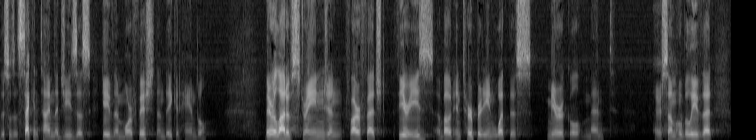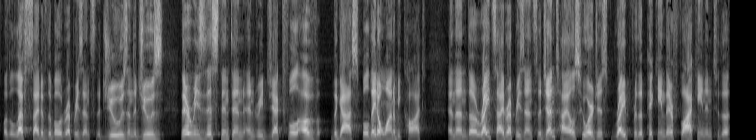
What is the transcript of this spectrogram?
this was the second time that Jesus gave them more fish than they could handle. There are a lot of strange and far fetched theories about interpreting what this miracle meant. There are some who believe that, well, the left side of the boat represents the Jews, and the Jews, they're resistant and, and rejectful of the gospel. They don't want to be caught. And then the right side represents the Gentiles who are just ripe for the picking. They're flocking into the,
